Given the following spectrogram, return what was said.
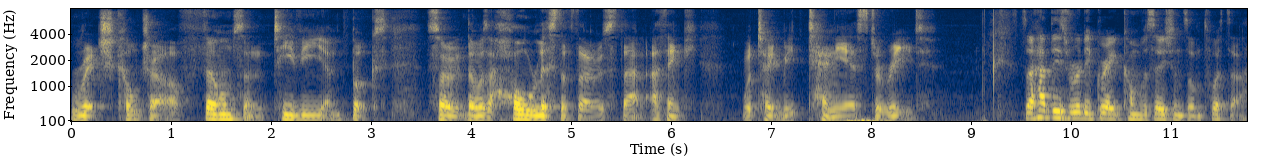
rich culture of films and TV and books. So there was a whole list of those that I think would take me 10 years to read. So I had these really great conversations on Twitter.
